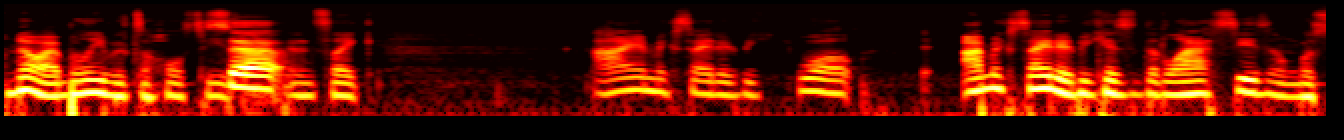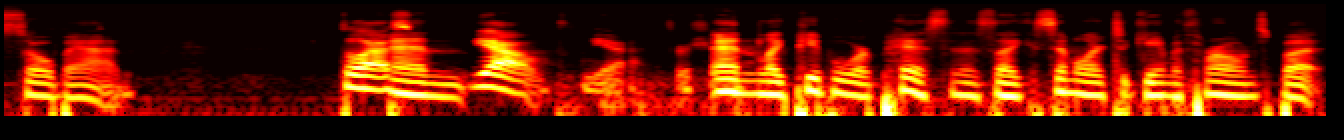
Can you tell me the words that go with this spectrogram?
No, I believe it's a whole season, So- and it's like I am excited. Be- well, I'm excited because the last season was so bad, The last, and yeah, yeah, for sure. and like people were pissed, and it's like similar to Game of Thrones, but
